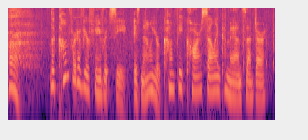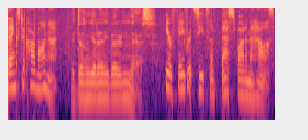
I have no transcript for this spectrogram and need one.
the comfort of your favorite seat is now your comfy car selling command center, thanks to Carvana. It doesn't get any better than this. Your favorite seat's the best spot in the house.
